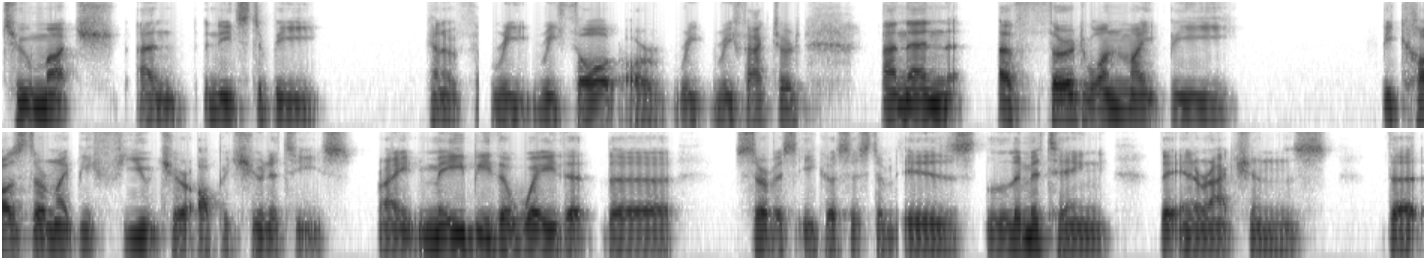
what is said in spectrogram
too much and it needs to be kind of re- rethought or re- refactored. And then a third one might be because there might be future opportunities, right? Maybe the way that the service ecosystem is limiting the interactions that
